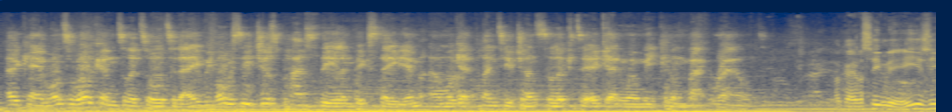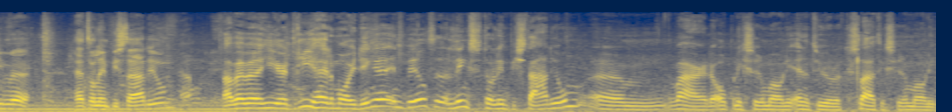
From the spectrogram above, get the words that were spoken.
Okay, well, so welcome to the tour today. We've obviously just passed the Olympic Stadium and we'll get plenty of chance to look at it again when we come back round. Oké, okay, wat zien we? Hier zien we het Olympisch Stadion. Nou, we hebben hier drie hele mooie dingen in beeld. Links het Olympisch Stadion, um, waar de openingsceremonie en natuurlijk de sluitingsceremonie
